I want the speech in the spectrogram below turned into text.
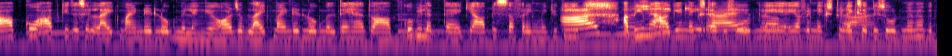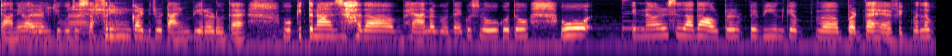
आपको आपके जैसे लाइक माइंडेड लोग मिलेंगे और जब लाइक माइंडेड लोग मिलते हैं तो आपको भी लगता है कि आप इस सफ़रिंग में क्योंकि अभी मैं आगे नेक्स्ट एपिसोड में या फिर नेक्स्ट टू नेक्स्ट एपिसोड में मैं बताने वाली हूँ कि वो जो सफ़रिंग का जो टाइम पीरियड होता है वो कितना ज़्यादा भयानक होता है। कुछ लोगों को तो वो इनर से ज़्यादा आउटर पे भी उनके पड़ता है इफ़ेक्ट मतलब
